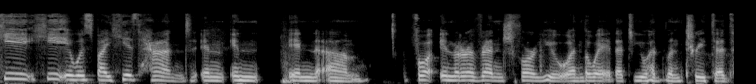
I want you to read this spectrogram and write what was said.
he he it was by his hand in in in um for in revenge for you and the way that you had been treated.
